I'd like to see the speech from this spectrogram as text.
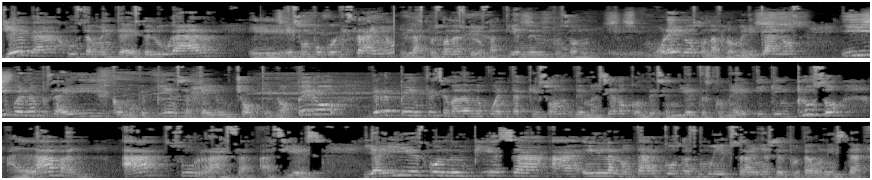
Llega justamente a este lugar, eh, es un poco extraño, las personas que los atienden pues son eh, morenos, son afroamericanos, y bueno, pues ahí como que piensa que hay un choque, ¿no? Pero de repente se va dando cuenta que son demasiado condescendientes con él y que incluso alaban a su raza, así es. Y ahí es cuando empieza a él a notar cosas muy extrañas, el protagonista,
